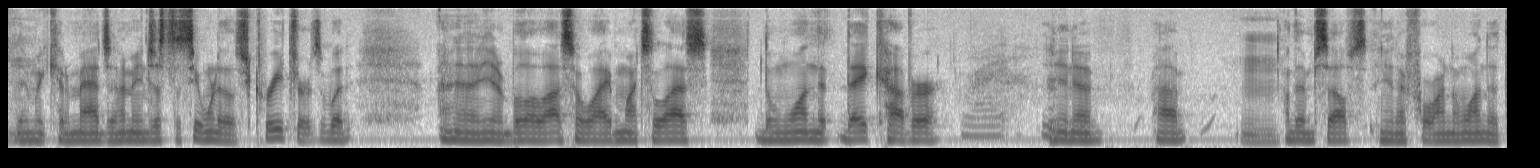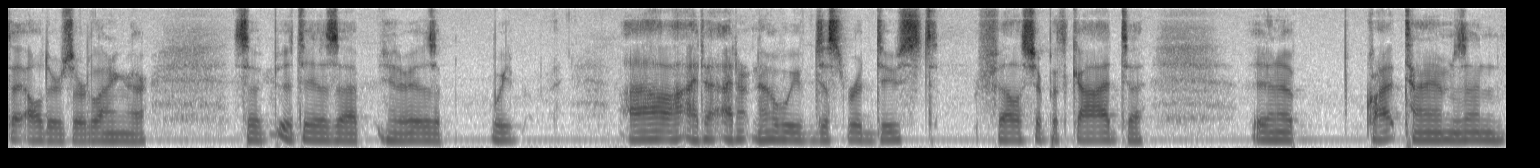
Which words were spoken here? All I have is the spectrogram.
than we can imagine. I mean, just to see one of those creatures would, uh, you know, blow us away. Much less the one that they cover, right you know, uh, Mhm. themselves, you know, for, and the one that the elders are laying there. So it is a, you know, it is a we. Oh, I, don't- I don't know. We've just reduced fellowship with God to, you know, quiet times and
